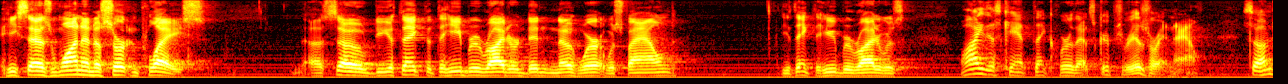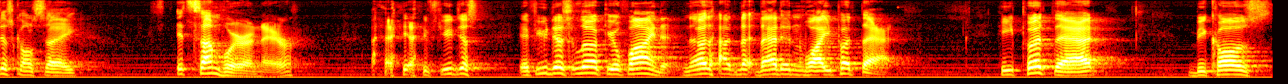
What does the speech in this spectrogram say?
he says one in a certain place. Uh, so, do you think that the Hebrew writer didn't know where it was found? Do you think the Hebrew writer was well, I just can't think where that scripture is right now. So I'm just going to say it's somewhere in there. if you just if you just look, you'll find it. No, that, that isn't why he put that. He put that because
